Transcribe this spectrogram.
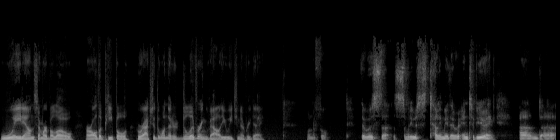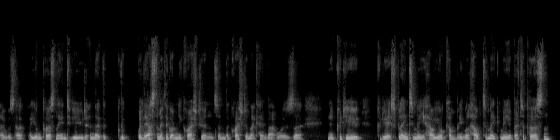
way down somewhere below are all the people who are actually the one that are delivering value each and every day. Wonderful. There was uh, somebody was telling me they were interviewing, and uh, it was a, a, young person they interviewed, and the, the, the, when they asked them if they got any questions, and the question that came back was, uh, you know, could you could you explain to me how your company will help to make me a better person?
